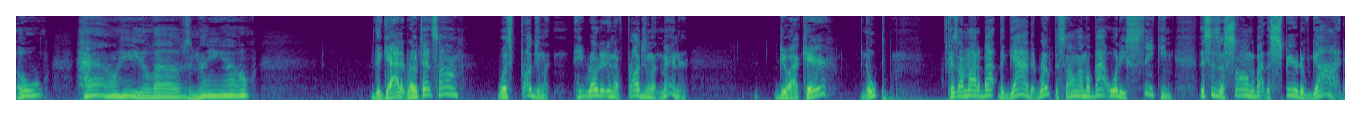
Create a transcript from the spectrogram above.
oh how he loves me, oh." The guy that wrote that song was fraudulent. He wrote it in a fraudulent manner. Do I care? Nope. Because I'm not about the guy that wrote the song. I'm about what he's seeking. This is a song about the Spirit of God,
